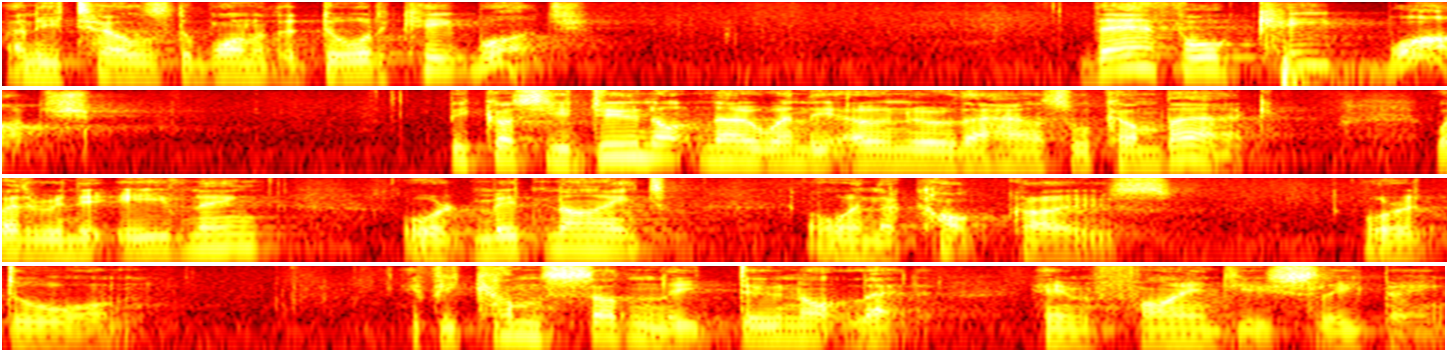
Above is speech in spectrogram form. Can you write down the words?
and he tells the one at the door to keep watch. Therefore, keep watch, because you do not know when the owner of the house will come back, whether in the evening or at midnight or when the cock crows, or at dawn. If he comes suddenly, do not let him find you sleeping.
